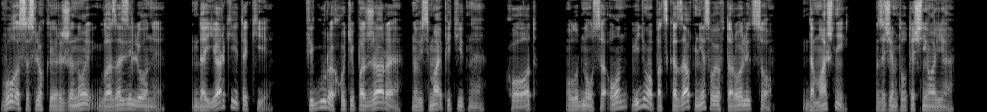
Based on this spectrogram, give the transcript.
Волосы с легкой рыжиной, глаза зеленые. Да яркие такие. Фигура хоть и поджарая, но весьма аппетитная. «Кот?» – улыбнулся он, видимо, подсказав мне свое второе лицо. «Домашний?» – зачем-то уточнила я.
